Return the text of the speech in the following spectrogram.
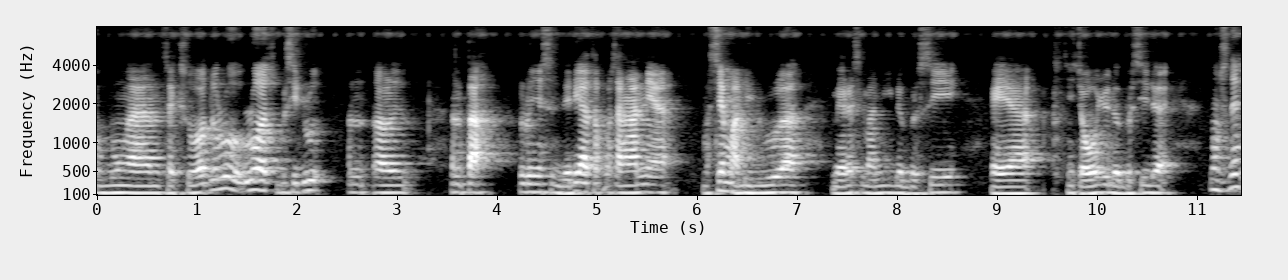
hubungan seksual tuh lu lu harus bersih dulu eh, entah lu nya sendiri atau pasangannya. Maksudnya mandi dulu lah beres mandi udah bersih kayak si cowoknya udah bersih udah. Maksudnya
